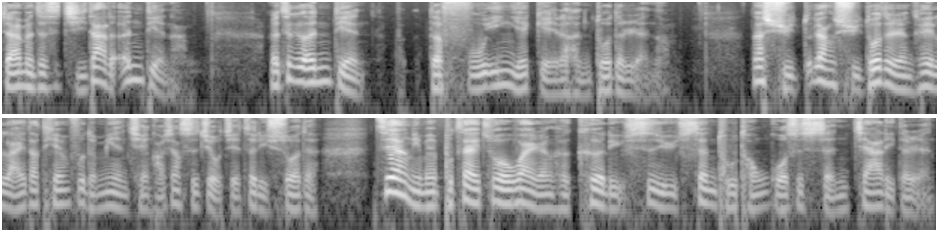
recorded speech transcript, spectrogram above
家人们，这是极大的恩典啊！而这个恩典的福音也给了很多的人哦。那许让许多的人可以来到天父的面前，好像十九节这里说的，这样你们不再做外人和客旅，是与圣徒同国，是神家里的人。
